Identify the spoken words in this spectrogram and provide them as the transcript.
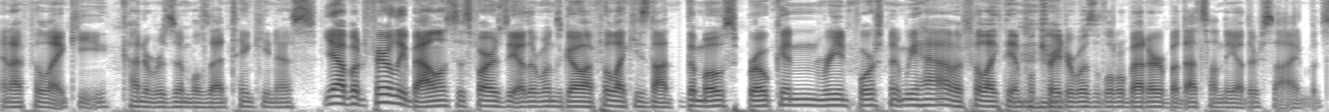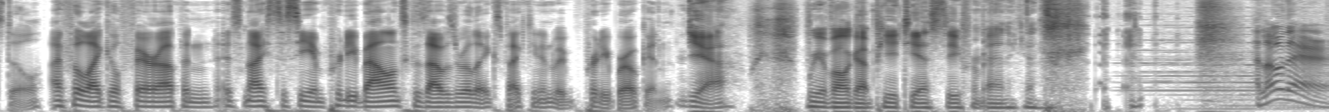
and I feel like he kind of resembles that tankiness. Yeah, but fairly balanced as far as the other ones go. I feel like he's not the most broken reinforcement we have. I feel like the Mhm. infiltrator was a little better, but that's on the other side. But still, I feel like he'll fare up, and it's nice to see him pretty balanced because I was really expecting him to be pretty broken. Yeah, we have all got PTSD from Anakin. Hello there,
